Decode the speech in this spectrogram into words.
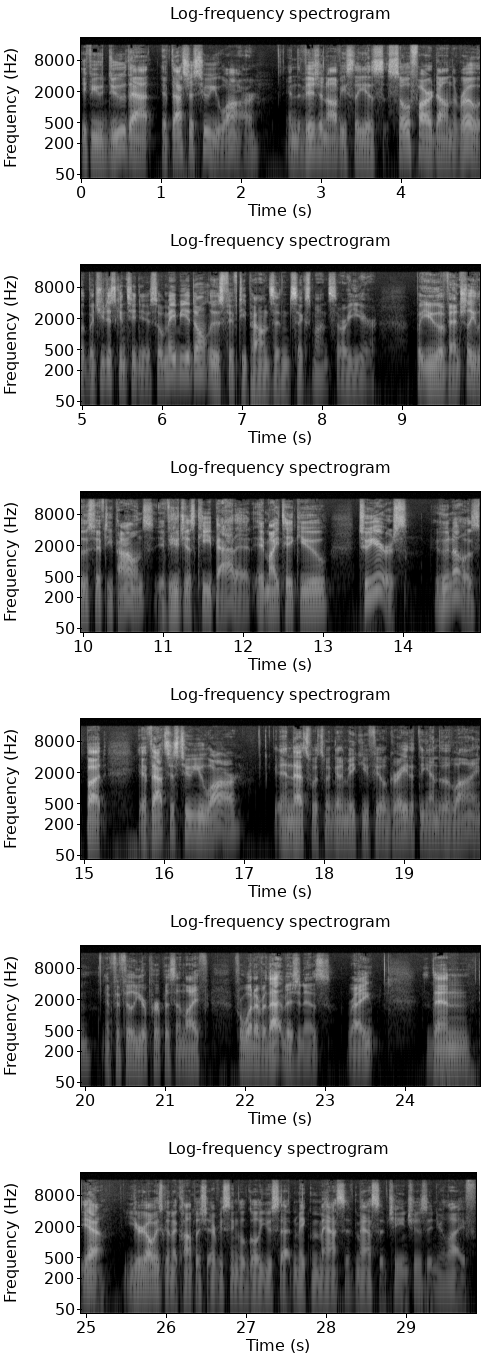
if you do that if that's just who you are and the vision obviously is so far down the road but you just continue so maybe you don't lose 50 pounds in six months or a year but you eventually lose 50 pounds if you just keep at it it might take you two years who knows but if that's just who you are and that's what's going to make you feel great at the end of the line and fulfill your purpose in life for whatever that vision is, right? Then, yeah, you're always going to accomplish every single goal you set and make massive, massive changes in your life.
